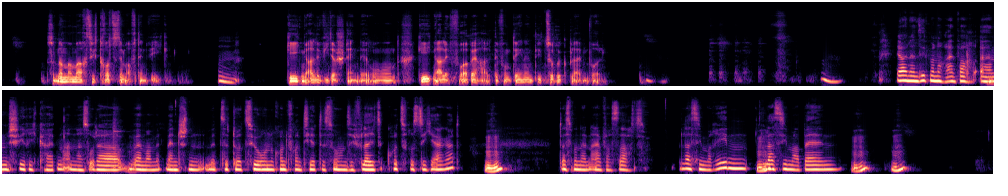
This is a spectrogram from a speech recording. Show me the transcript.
sondern man macht sich trotzdem auf den Weg. Mhm. Gegen alle Widerstände und gegen alle Vorbehalte von denen, die zurückbleiben wollen. Ja, und dann sieht man auch einfach ähm, Schwierigkeiten anders oder wenn man mit Menschen, mit Situationen konfrontiert ist, wo man sich vielleicht kurzfristig ärgert, Mhm. Dass man dann einfach sagt, lass sie mal reden, Mhm. lass sie mal bellen. Mhm. Mhm.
